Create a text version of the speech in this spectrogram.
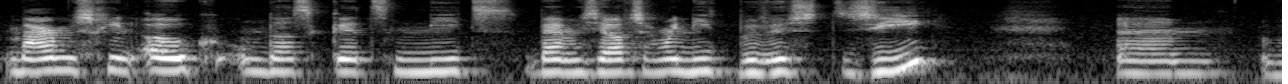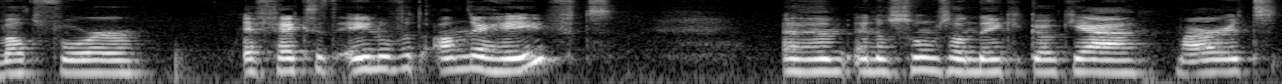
maar misschien ook omdat ik het niet bij mezelf, zeg maar, niet bewust zie. Ehm, wat voor effect het een of het ander heeft. Ehm, en dan soms dan denk ik ook, ja, maar het,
